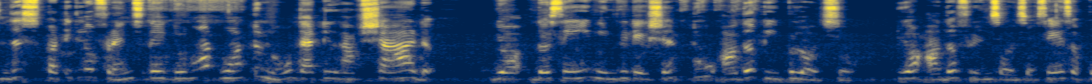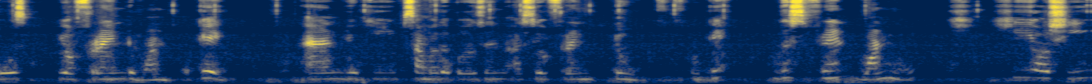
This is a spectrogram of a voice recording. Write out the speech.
this particular friends they do not want to know that you have shared your the same invitation to other people also to your other friends also. Say suppose your friend one okay? And you keep some other person as your friend two okay? This friend one no he or she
